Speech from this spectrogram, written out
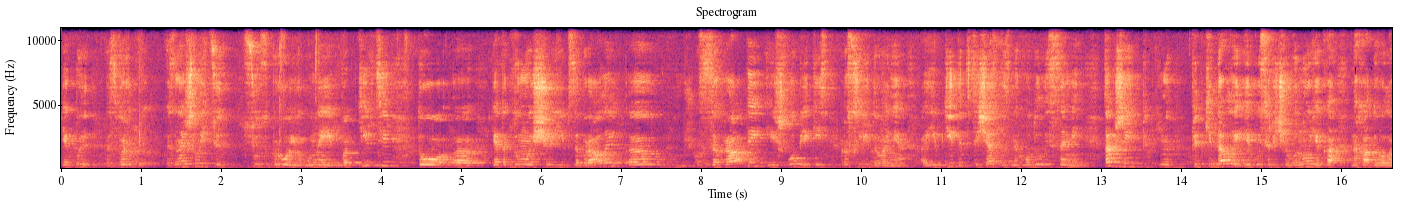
якби знайшли цю, цю зброю у неї в автівці, то е, я так думаю, що її б забрали е, за грати і йшло б якесь розслідування, а її б діти в цей час би знаходились самі. Також їй ну, підкидали якусь речовину, яка нагадувала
